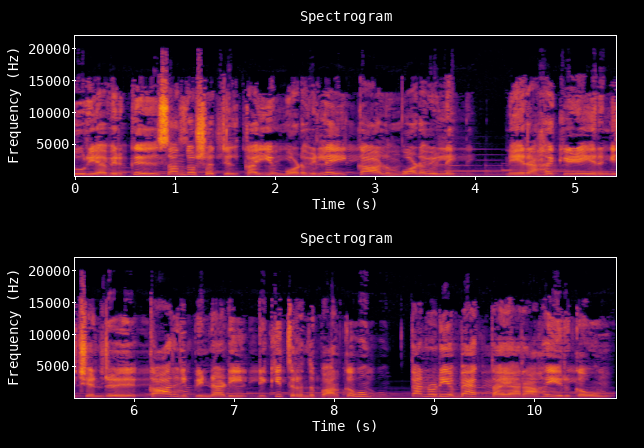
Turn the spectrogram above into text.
சூர்யாவிற்கு சந்தோஷத்தில் கையும் ஓடவில்லை காலும் ஓடவில்லை. நேராக கீழே இறங்கிச் சென்று காரில் பின்னாடி டிக்கி திறந்து பார்க்கவும் தன்னுடைய பேக் தயாராக இருக்கவும்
